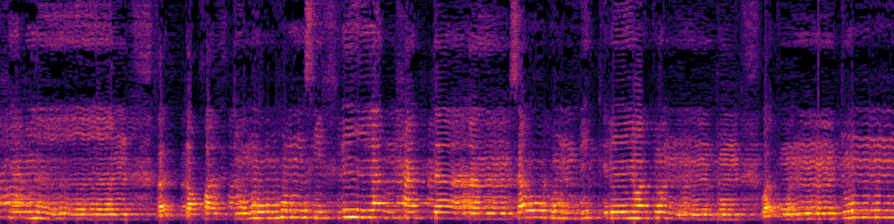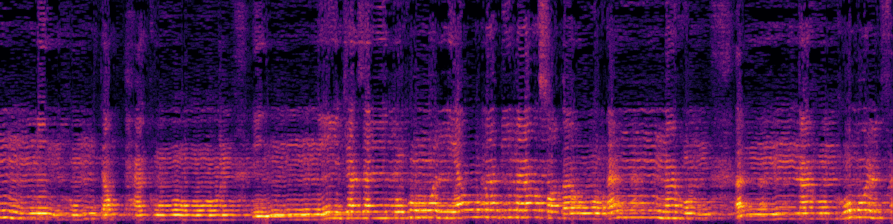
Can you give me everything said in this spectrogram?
فاتخذتموهم سخريا حتى أنسوكم ذكري وكنتم وكنتم منهم تضحكون. إني جزيتهم اليوم بما صبروا أنهم أنهم هم الفائزون.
